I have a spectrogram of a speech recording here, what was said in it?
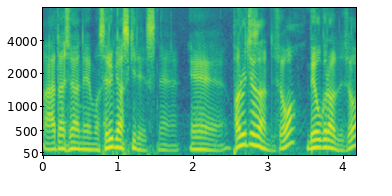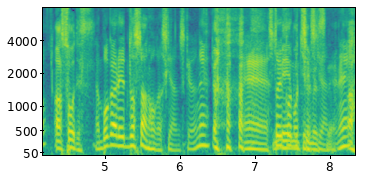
私はね、もうセルビア好きですね。えー、パルチザンでしょ？ベオグラウドでしょ？あ、そうです。僕はレッドスターの方が好きなんですけどね。えー、ストイコビッチが好きなんでね。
